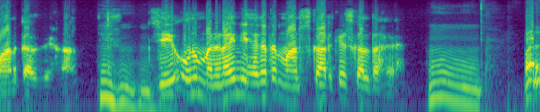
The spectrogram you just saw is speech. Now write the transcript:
ਮਾਣ ਕਰਦੇ ਹਾਂ। ਜੇ ਉਹਨੂੰ ਮੰਨਣਾ ਹੀ ਨਹੀਂ ਹੈਗਾ ਤਾਂ ਮਾਣ ਸਤਿਕਾਰ ਕਿਸ ਗੱਲ ਦਾ ਹੈ? ਹੂੰ ਪਰ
